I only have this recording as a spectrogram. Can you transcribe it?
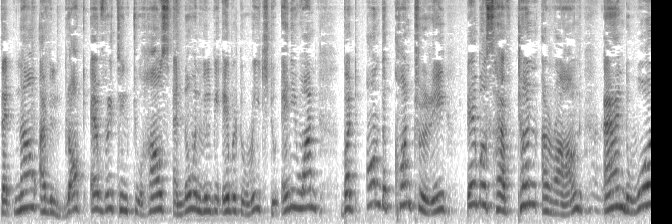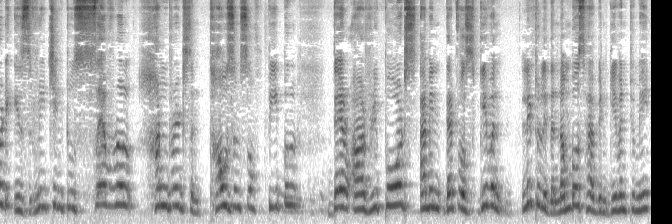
that now I will block everything to house and no one will be able to reach to anyone. But on the contrary, tables have turned around and the word is reaching to several hundreds and thousands of people. There are reports, I mean, that was given, literally the numbers have been given to me.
